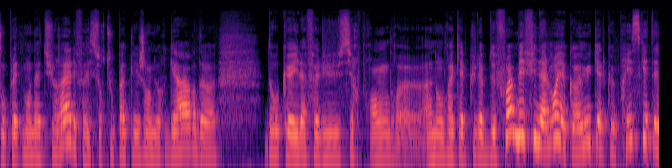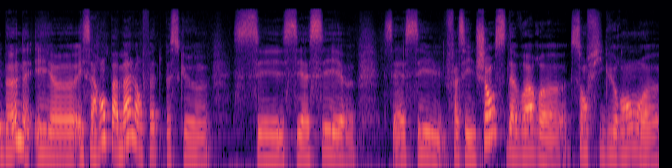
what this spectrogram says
complètement naturel. Il fallait surtout pas que les gens nous regardent. Donc euh, il a fallu s'y reprendre euh, un nombre incalculable de fois, mais finalement il y a quand même eu quelques prises qui étaient bonnes et, euh, et ça rend pas mal en fait parce que c'est assez, c'est assez, enfin c'est une chance d'avoir 100 figurants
